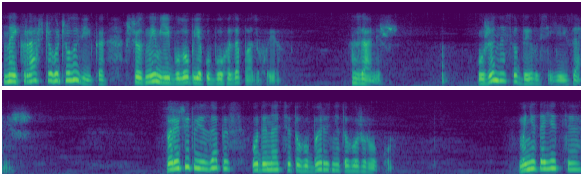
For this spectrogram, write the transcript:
найкращого чоловіка, що з ним їй було б як у Бога за пазухою. Заміж. Уже не судилося їй заміж. Перечитую запис 11 березня того ж року. Мені здається,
